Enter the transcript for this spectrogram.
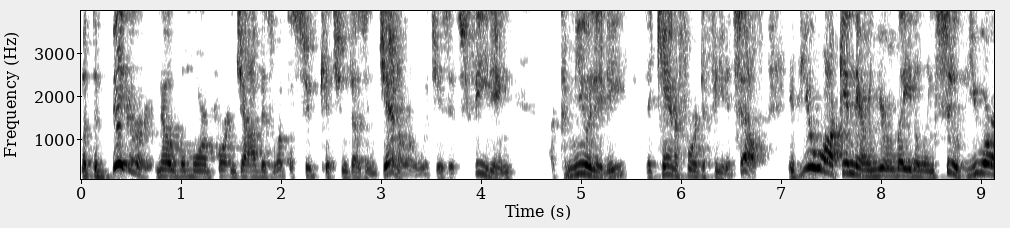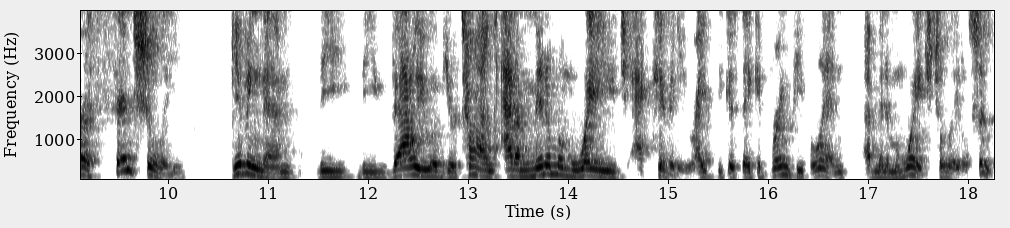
but the bigger, noble, more important job is what the soup kitchen does in general, which is it's feeding a community that can't afford to feed itself. If you walk in there and you're ladling soup, you are essentially giving them the, the value of your time at a minimum wage activity, right? Because they could bring people in at minimum wage to ladle soup.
